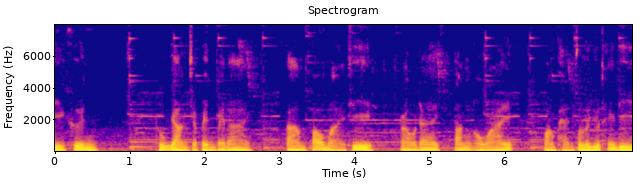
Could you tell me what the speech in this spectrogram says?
ดีขึ้น ทุกอย่างจะเป็นไปได้ ตามเป้าหมายที่เราได้ตั้งเอาไว้ วางแผนกลยุทธ์ให้ดี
